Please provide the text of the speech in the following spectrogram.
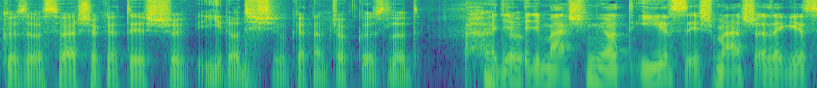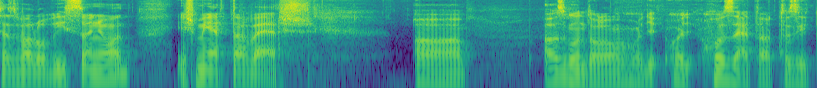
közölsz verseket, és írod is őket, nem csak közlöd. Hát, egy, egy más miatt írsz, és más az egészhez való viszonyod, és miért a vers? A, azt gondolom, hogy, hogy hozzátartozik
